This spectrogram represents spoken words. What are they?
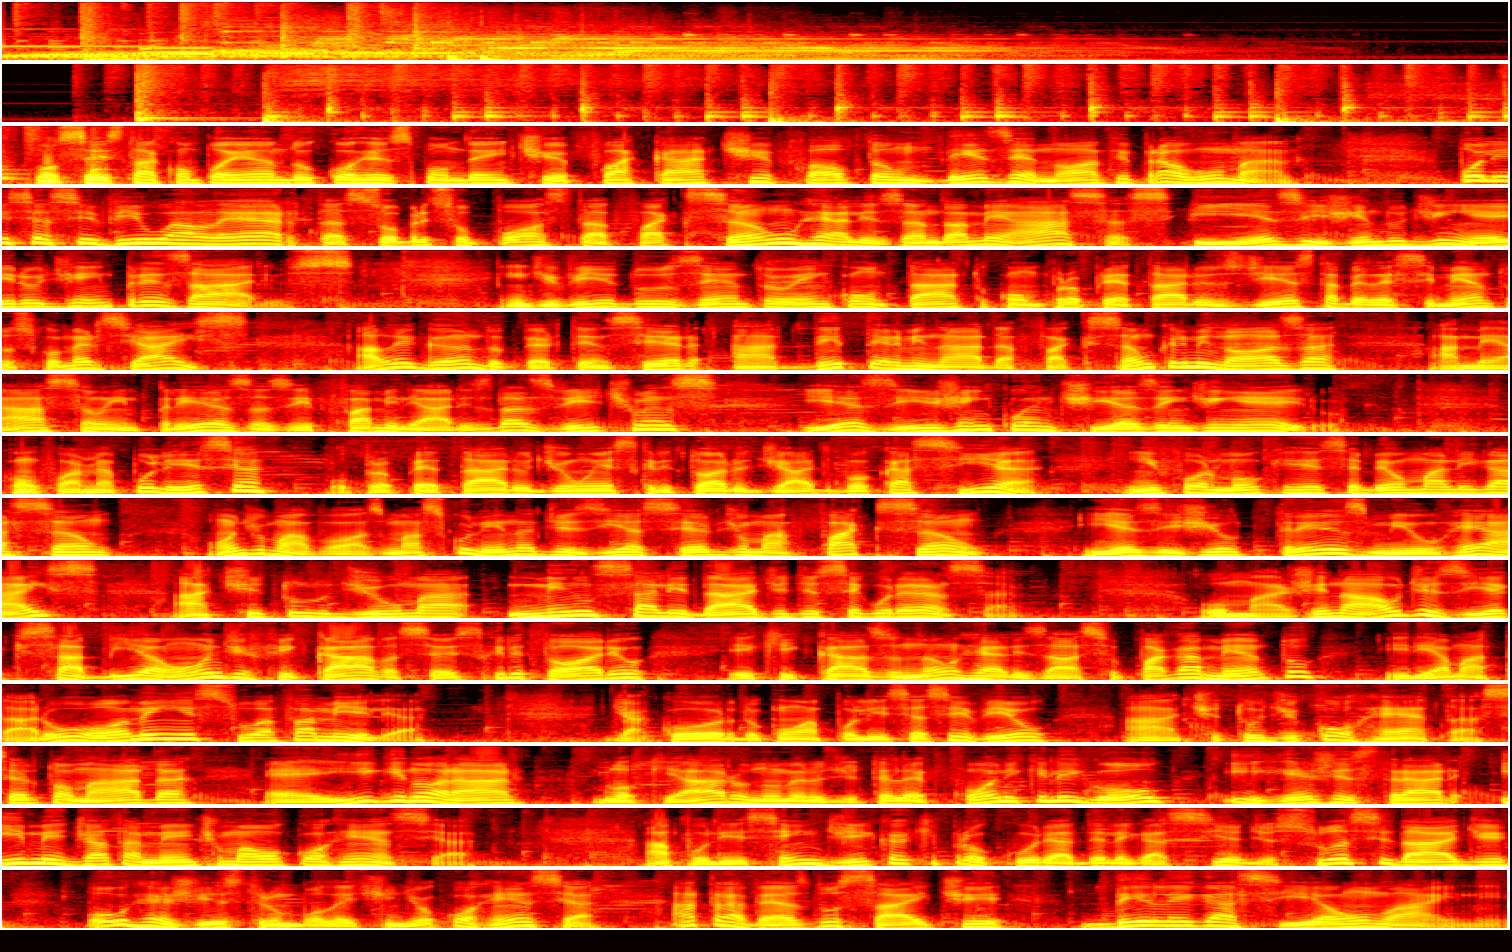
Você está acompanhando o correspondente Facate, faltam 19 para uma. Polícia Civil alerta sobre suposta facção realizando ameaças e exigindo dinheiro de empresários. Indivíduos entram em contato com proprietários de estabelecimentos comerciais, alegando pertencer a determinada facção criminosa, ameaçam empresas e familiares das vítimas e exigem quantias em dinheiro. Conforme a polícia, o proprietário de um escritório de advocacia informou que recebeu uma ligação onde uma voz masculina dizia ser de uma facção e exigiu 3 mil reais a título de uma mensalidade de segurança. O marginal dizia que sabia onde ficava seu escritório e que, caso não realizasse o pagamento, iria matar o homem e sua família. De acordo com a Polícia Civil, a atitude correta a ser tomada é ignorar, bloquear o número de telefone que ligou e registrar imediatamente uma ocorrência. A polícia indica que procure a delegacia de sua cidade ou registre um boletim de ocorrência através do site Delegacia Online.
